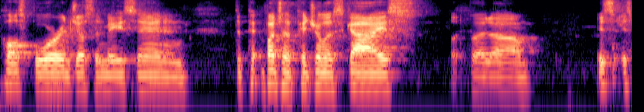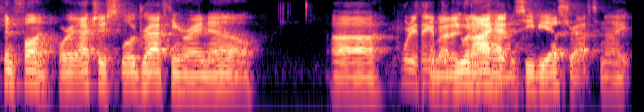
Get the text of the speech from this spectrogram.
Paul Sporer and Justin Mason and the p- bunch of the Pitcher List guys. But, but um, it's it's been fun. We're actually slow drafting right now. Uh, What do you think and about it? you and I have the CBS draft tonight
